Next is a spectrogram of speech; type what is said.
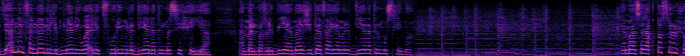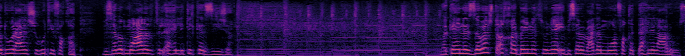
إذ أن الفنان اللبناني وائل كفوري من الديانة المسيحية أما المغربية ماجدة فهي من الديانة المسلمة. كما سيقتصر الحضور على الشهود فقط بسبب معارضة الأهل لتلك الزيجة. وكان الزواج تأخر بين الثنائي بسبب عدم موافقة أهل العروس.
